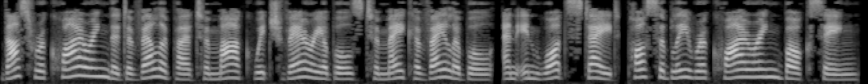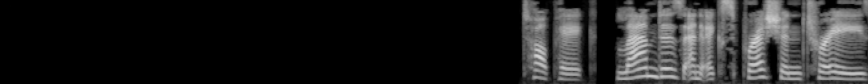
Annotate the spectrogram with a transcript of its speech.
thus requiring the developer to mark which variables to make available, and in what state possibly requiring boxing. Lambdas and expression trees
